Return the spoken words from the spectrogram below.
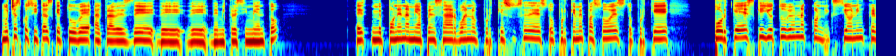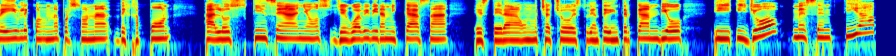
muchas cositas que tuve a través de, de, de, mi crecimiento eh, me ponen a mí a pensar, bueno, ¿por qué sucede esto? ¿Por qué me pasó esto? ¿Por qué porque es que yo tuve una conexión increíble con una persona de Japón. A los 15 años llegó a vivir a mi casa, este era un muchacho estudiante de intercambio y, yo me sentía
